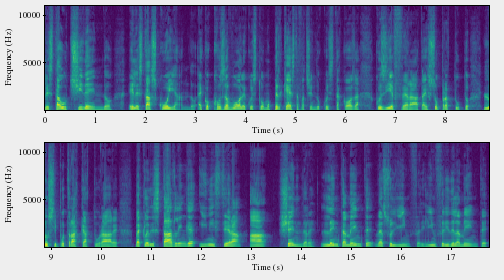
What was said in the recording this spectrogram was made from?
le sta uccidendo e le sta scuoiando. Ecco, cosa vuole quest'uomo? Perché sta facendo questa cosa così efferata? E soprattutto lo si potrà catturare? Beh, Clarice Starling inizierà a scendere lentamente verso gli inferi, gli inferi della mente,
